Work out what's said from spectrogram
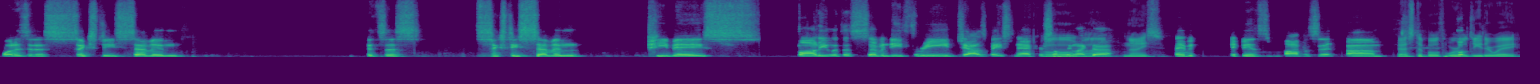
what is it, a 67? It's a 67 P bass body with a 73 jazz bass neck or something Oh, like wow. that. Nice. Maybe maybe it's opposite. Um, Best of both worlds either way.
